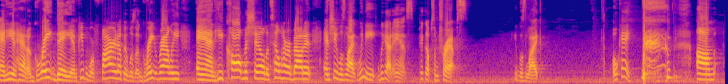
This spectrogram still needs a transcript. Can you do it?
and he had had a great day and people were fired up. It was a great rally. And he called Michelle to tell her about it. And she was like, We need, we got ants. Pick up some traps. He was like, Okay. um,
